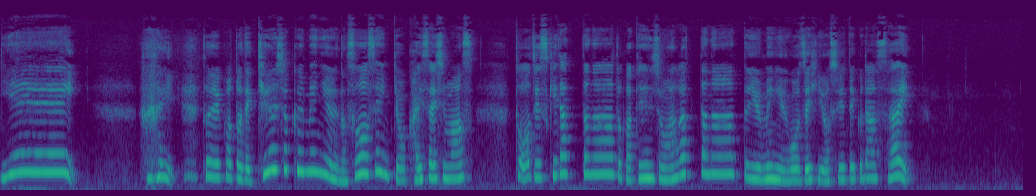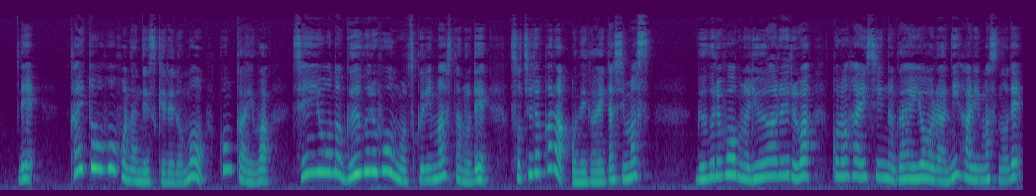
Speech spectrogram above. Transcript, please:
イエーイはい。ということで、給食メニューの総選挙を開催します。当時好きだったなーとかテンション上がったなーというメニューをぜひ教えてください。で、回答方法なんですけれども、今回は専用の Google フォームを作りましたので、そちらからお願いいたします。Google フォームの URL はこの配信の概要欄に貼りますので、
